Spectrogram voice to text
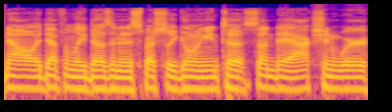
No, it definitely doesn't. And especially going into Sunday action where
